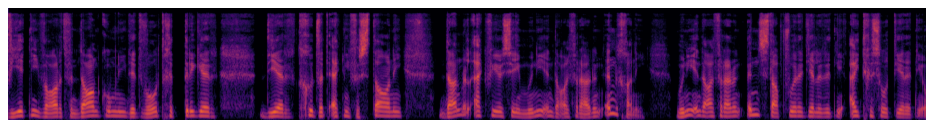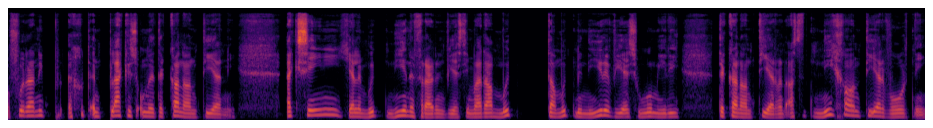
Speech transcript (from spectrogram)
weet nie waar dit vandaan kom nie. Dit word getrigger deur goed wat ek nie verstaan nie. Dan wil ek vir jou sê moenie in daai verhouding ingaan nie. Moenie in daai verhouding instap voordat jy dit nie uitgesorteer het nie of voordat nie goed in plek is om dit te kan hanteer nie. Ek sê nie jy moet nie in 'n verhouding wees nie maar daar moet daar moet maniere wees hoe om hierdie te kan hanteer want as dit nie gehanteer word nie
